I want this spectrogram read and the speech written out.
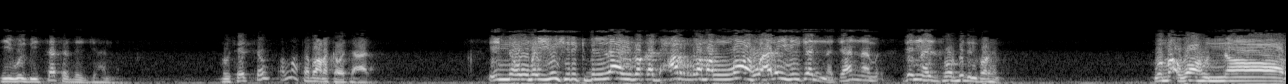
he will be settled in Jahannam. Who said so? Allah wa ta'ala. إنه من يشرك بالله فقد حرم الله عليه الجنة جهنم Jannah is forbidden for him ومأواه النار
